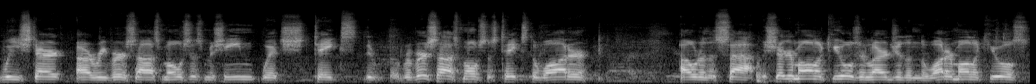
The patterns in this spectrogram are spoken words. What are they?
we start our reverse osmosis machine, which takes the reverse osmosis takes the water out of the sap. The sugar molecules are larger than the water molecules.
